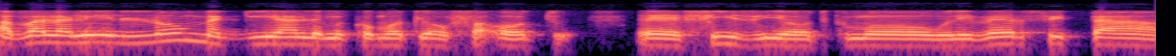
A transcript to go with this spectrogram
אבל אני לא מגיע למקומות להופעות אה, פיזיות כמו אוניברסיטה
